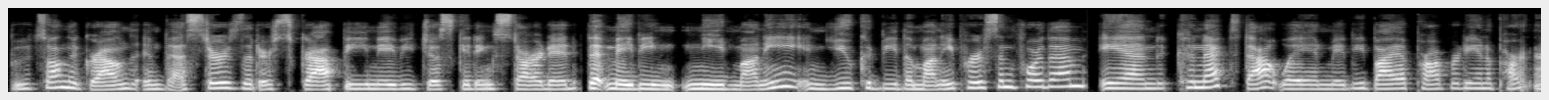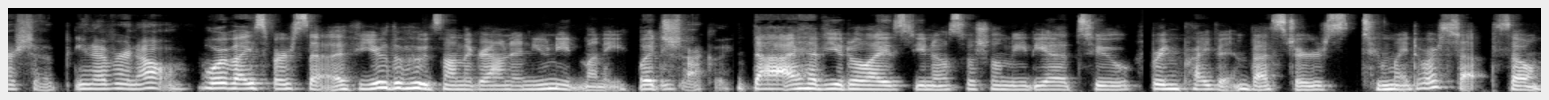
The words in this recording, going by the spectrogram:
boots on the ground investors that are scrappy, maybe just getting started, that maybe need money and you could be the money person for them and connect that way and maybe buy a property in a partnership. You never know. Or vice versa. If you're the boots on the ground and you need money, which exactly that I have utilized, you know, social media to bring private investors investors to my doorstep. So,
